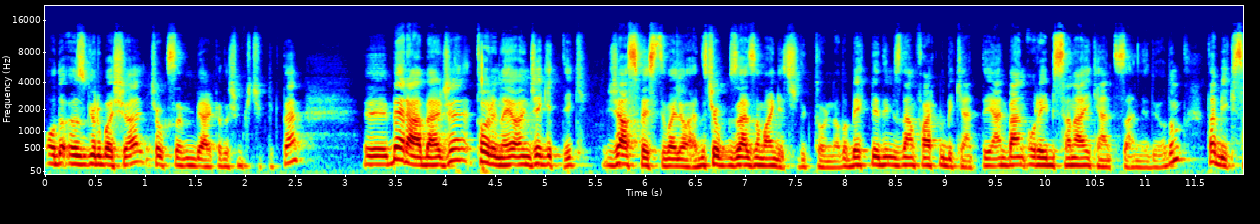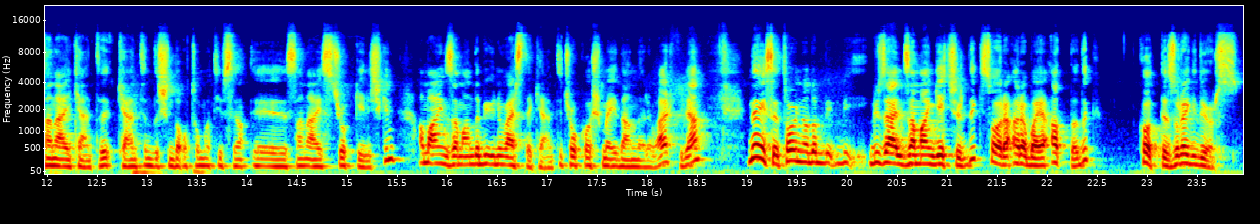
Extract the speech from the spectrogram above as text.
O da Özgür Baş'a çok samimi bir arkadaşım küçüklükten. Ee, beraberce Torino'ya önce gittik. Jazz festivali vardı. Çok güzel zaman geçirdik Torino'da. Beklediğimizden farklı bir kentti. Yani ben orayı bir sanayi kenti zannediyordum. Tabii ki sanayi kenti. Kentin dışında otomotiv e, sanayisi çok gelişkin. Ama aynı zamanda bir üniversite kenti. Çok hoş meydanları var filan. Neyse Torino'da bir, bir güzel zaman geçirdik. Sonra arabaya atladık. Côte d'Azur'a gidiyoruz.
